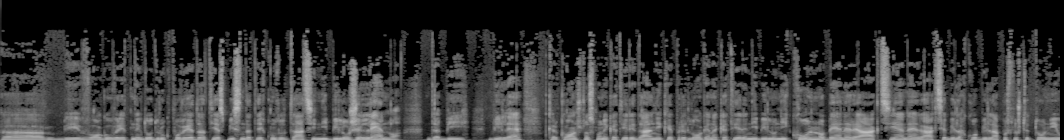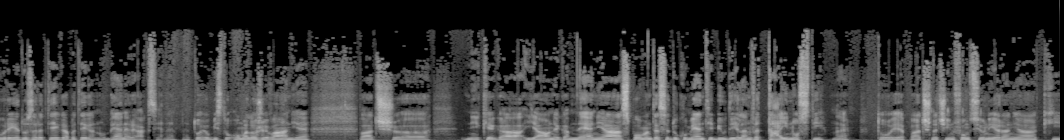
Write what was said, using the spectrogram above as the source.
uh, bi mogel verjetno nekdo drug povedati. Jaz mislim, da teh konzultacij ni bilo želeno, da bi bile, ker končno smo nekateri dali neke predloge, na katere ni bilo nikoli nobene reakcije. Ne. Reakcija bi lahko bila, poslušajte, to ni v redu, zaradi tega pa tega nobene reakcije. Ne. Ne, to je v bistvu omaloževanje pač uh, nekega javnega mnenja. Spomnite se, dokument je bil delan v tajnosti. Ne. To je pač način funkcioniranja, ki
